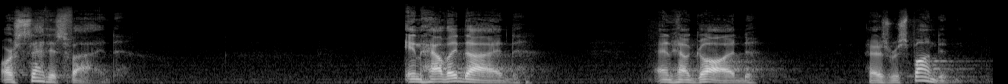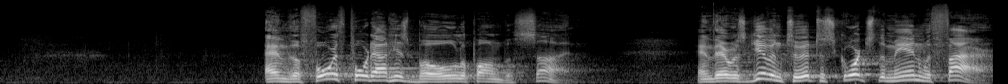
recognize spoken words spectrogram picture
are satisfied in how they died and how God has responded. And the fourth poured out his bowl upon the sun, and there was given to it to scorch the men with fire.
